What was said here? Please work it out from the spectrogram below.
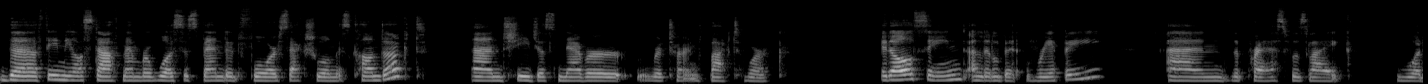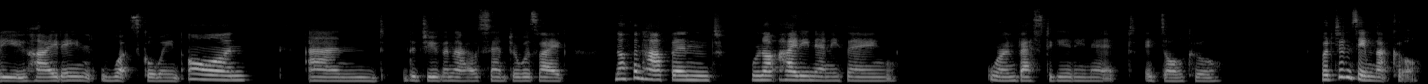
the female staff member was suspended for sexual misconduct and she just never returned back to work. It all seemed a little bit rapey, and the press was like, What are you hiding? What's going on? And the juvenile center was like, Nothing happened. We're not hiding anything. We're investigating it. It's all cool. But it didn't seem that cool.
